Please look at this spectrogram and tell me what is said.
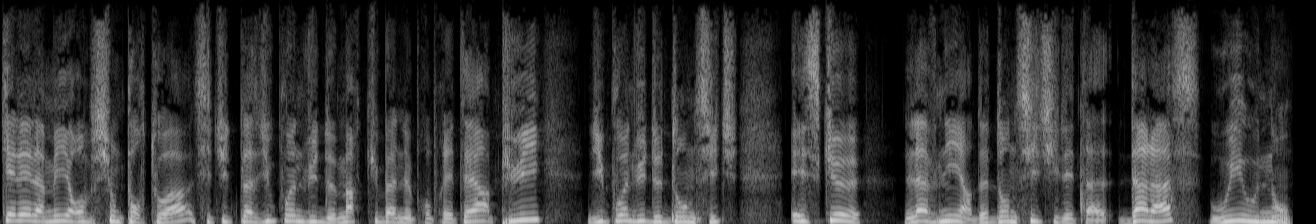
quelle est la meilleure option pour toi, si tu te places du point de vue de Mark Cuban, le propriétaire, puis du point de vue de Doncic? Est-ce que l'avenir de Doncic, il est à Dallas, oui ou non?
